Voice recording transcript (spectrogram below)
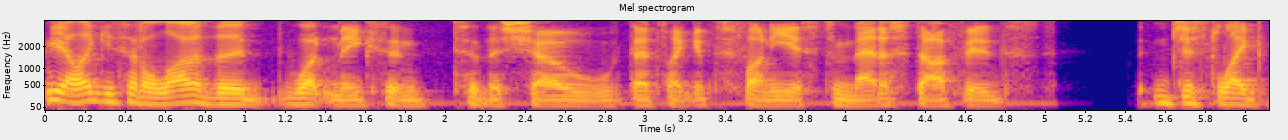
yeah. Like you said, a lot of the what makes into the show that's like its funniest meta stuff is just like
